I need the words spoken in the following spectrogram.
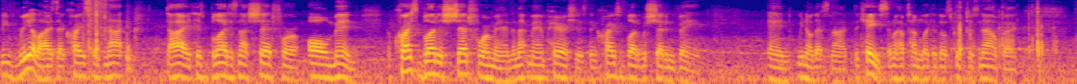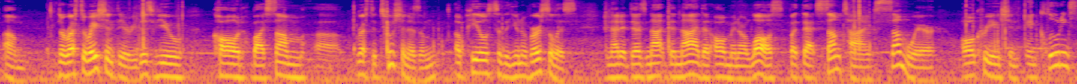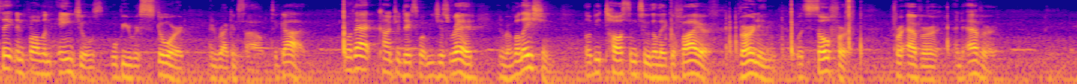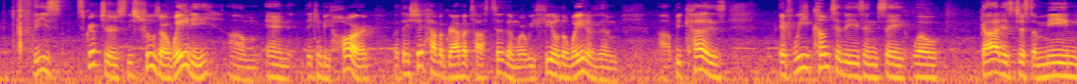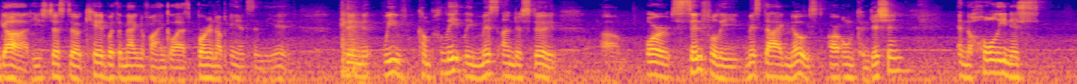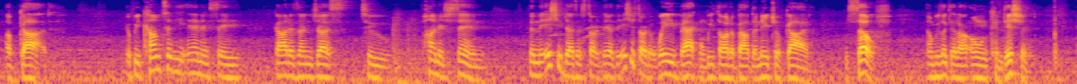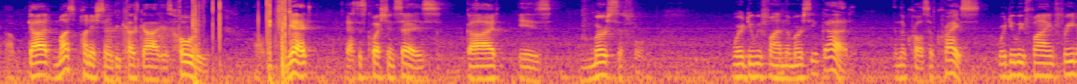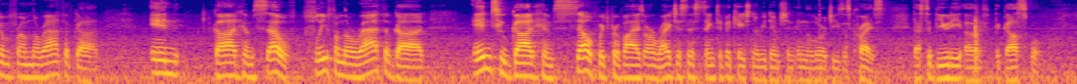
we've realized that Christ has not died, his blood has not shed for all men. If Christ's blood is shed for a man and that man perishes, then Christ's blood was shed in vain. And we know that's not the case. I don't have time to look at those scriptures now, but um, the restoration theory, this view called by some uh, restitutionism, appeals to the universalists in that it does not deny that all men are lost, but that sometime, somewhere, all creation, including Satan and fallen angels, will be restored and reconciled to God. Well, that contradicts what we just read in Revelation. They'll be tossed into the lake of fire, burning with sulfur forever and ever. These scriptures, these truths are weighty um, and they can be hard, but they should have a gravitas to them where we feel the weight of them. Uh, because if we come to these and say, well, God is just a mean God, he's just a kid with a magnifying glass burning up ants in the end, then we've completely misunderstood um, or sinfully misdiagnosed our own condition and the holiness of God. If we come to the end and say God is unjust to punish sin, then the issue doesn't start there. The issue started way back when we thought about the nature of God Himself and we looked at our own condition. Um, God must punish sin because God is holy. Um, yet, as this question says, God is merciful. Where do we find the mercy of God? In the cross of Christ. Where do we find freedom from the wrath of God? In God Himself. Flee from the wrath of God into God Himself, which provides our righteousness, sanctification, and redemption in the Lord Jesus Christ. That's the beauty of the gospel.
